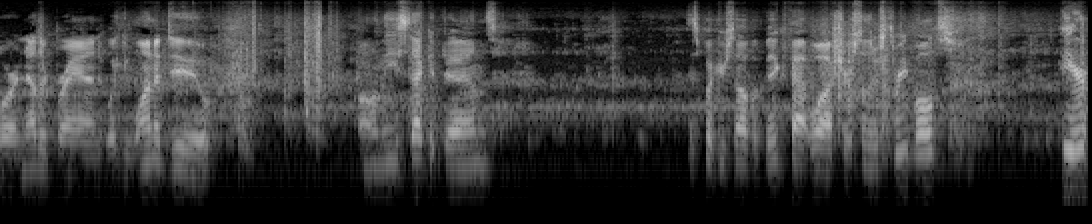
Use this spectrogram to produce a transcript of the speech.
or another brand, what you want to do on these second gens is put yourself a big fat washer. So there's three bolts here.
